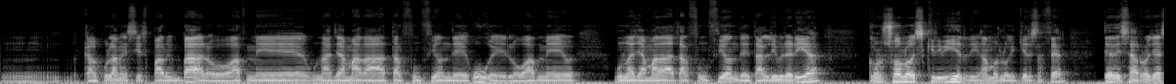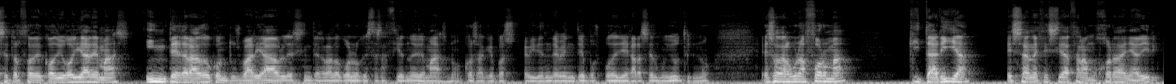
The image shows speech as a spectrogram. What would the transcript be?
mmm, calculame si es par o impar, o hazme una llamada a tal función de Google, o hazme una llamada a tal función de tal librería, con solo escribir, digamos, lo que quieres hacer, te desarrolla ese trozo de código y además integrado con tus variables, integrado con lo que estás haciendo y demás, ¿no? Cosa que, pues, evidentemente, pues, puede llegar a ser muy útil, ¿no? Eso de alguna forma quitaría esa necesidad a lo mejor de añadir,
